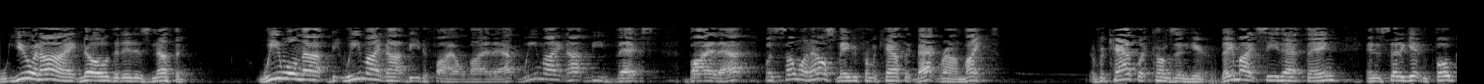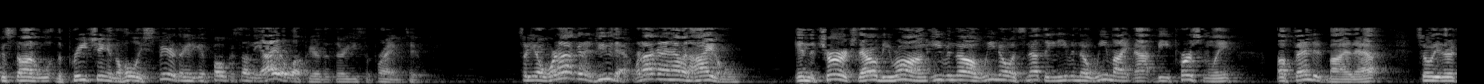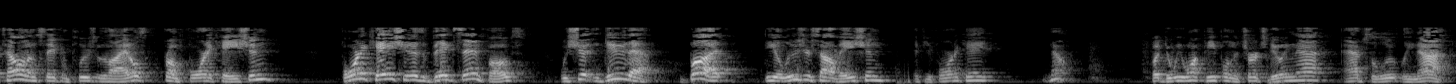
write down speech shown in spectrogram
you and I know that it is nothing. We will not be, we might not be defiled by that. We might not be vexed by that, but someone else, maybe from a Catholic background, might. If a Catholic comes in here, they might see that thing, and instead of getting focused on the preaching and the Holy Spirit, they're going to get focused on the idol up here that they're used to praying to. So, you know, we're not going to do that. We're not going to have an idol in the church. That would be wrong, even though we know it's nothing, even though we might not be personally offended by that. So they're telling them stay from pollution of idols, from fornication. Fornication is a big sin, folks. We shouldn't do that. But do you lose your salvation if you fornicate? No. But do we want people in the church doing that? Absolutely not.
